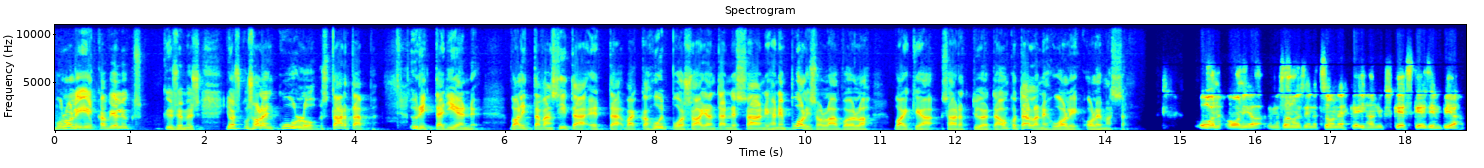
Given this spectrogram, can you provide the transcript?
Mulla oli Ilkka vielä yksi kysymys. Joskus olen kuullut startup-yrittäjien valittavan sitä, että vaikka huippuosaajan tänne saa, niin hänen puolisollaan voi olla vaikea saada työtä. Onko tällainen huoli olemassa? On, on ja mä sanoisin, että se on ehkä ihan yksi keskeisimpiä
